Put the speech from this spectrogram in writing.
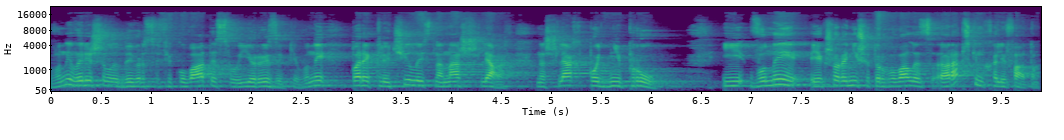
вони вирішили диверсифікувати свої ризики. Вони переключились на наш шлях, на шлях по Дніпру. І вони, якщо раніше торгували з арабським халіфатом,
